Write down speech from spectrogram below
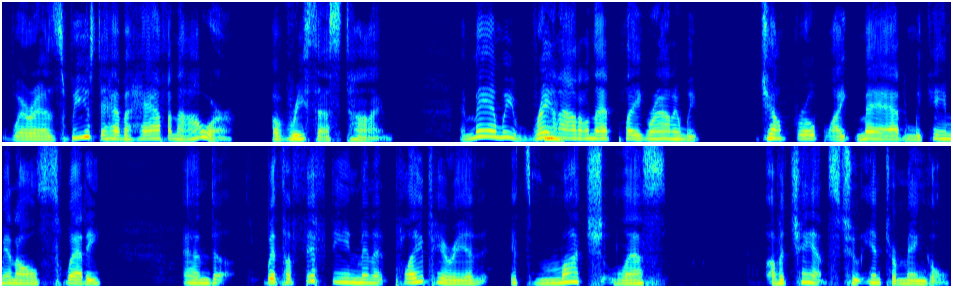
Whereas we used to have a half an hour of recess time. And man, we ran Hmm. out on that playground and we jumped rope like mad and we came in all sweaty. And with a 15 minute play period, it's much less of a chance to intermingle.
